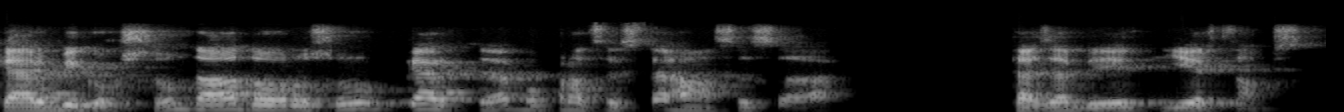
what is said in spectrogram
Qərbi qoşsun. Daha doğrusu Qərb də bu prosesdə hansısa təzə bir yer tapsın.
